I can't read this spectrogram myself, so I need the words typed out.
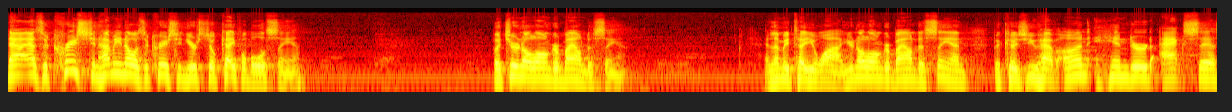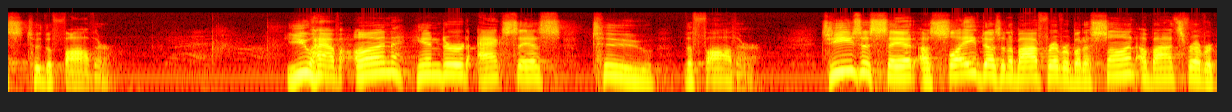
Now, as a Christian, how many know as a Christian you're still capable of sin? But you're no longer bound to sin. And let me tell you why. You're no longer bound to sin because you have unhindered access to the Father. You have unhindered access to the Father. Jesus said, A slave doesn't abide forever, but a son abides forever.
